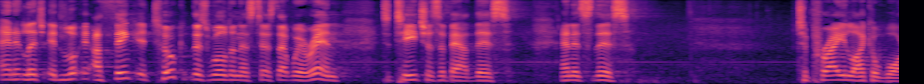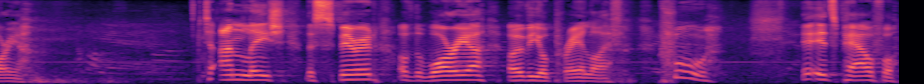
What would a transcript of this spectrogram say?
and it, it, I think it took this wilderness test that we're in to teach us about this. And it's this to pray like a warrior, to unleash the spirit of the warrior over your prayer life. Whew. It's powerful.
